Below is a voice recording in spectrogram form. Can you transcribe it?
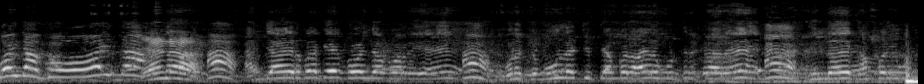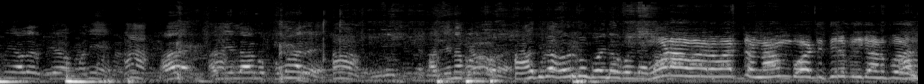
கோயிந்தா கோயிந்தா அஞ்சாயிரம் ரூபாய்க்கே கோவிந்தா போடுறியே. ஆ, உனக்கு மூணு லட்சத்தி ஐம்பதாயிரம் கொடுத்திருக்கிறாரு. ஆ. இந்த கம்பெனி உரிமையாளர். மணி. அது இல்லாம குமார். ஆ. அது என்ன பண்ண போற? அதுக்கு அவருக்கும் கோயிந்தா கோயிந்தா மூணாம் வாரம் வரட்டும் நாம் போட்டு திருப்பதிக்கு அனுப்புறோம்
